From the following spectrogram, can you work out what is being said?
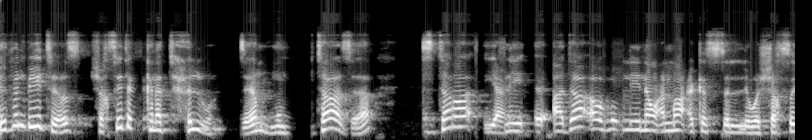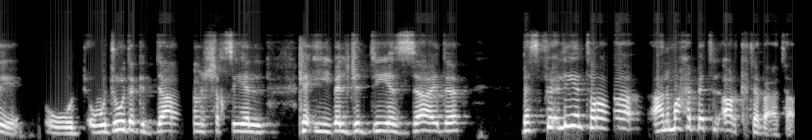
ايفن بيترز شخصيته كانت حلوة. زين ممتازة. بس ترى يعني اداءه هو اللي نوعا ما عكس اللي هو الشخصية. ووجوده قدام الشخصية الكئيبة الجدية الزايدة. بس فعليا ترى أنا ما حبيت ال arc تبعه ترى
